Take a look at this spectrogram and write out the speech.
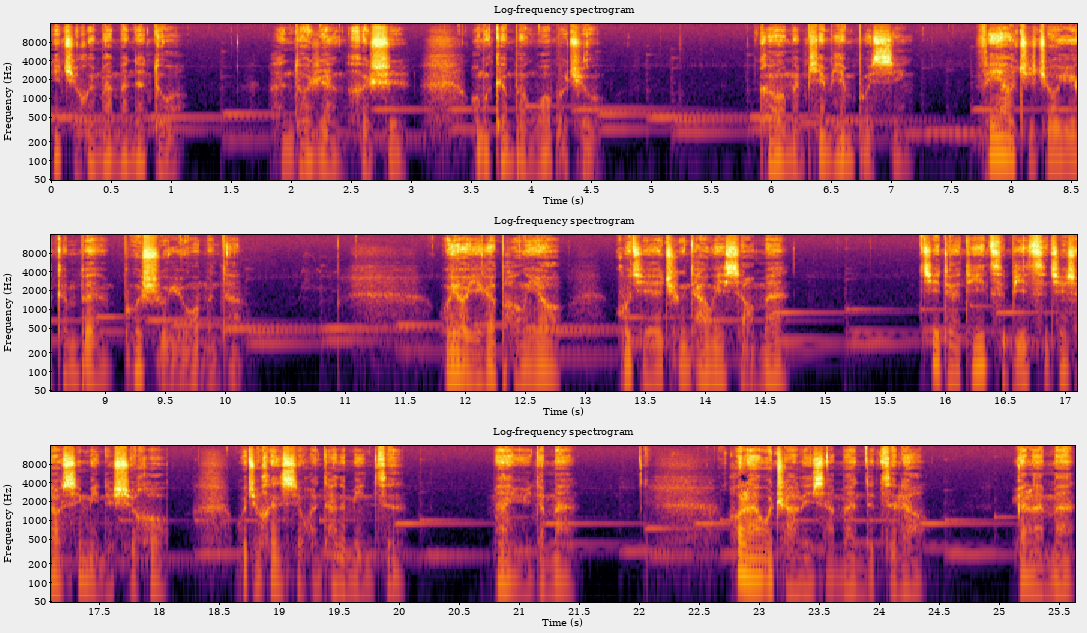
你只会慢慢的躲。很多人和事，我们根本握不住，可我们偏偏不信，非要执着于根本不属于我们的。我有一个朋友，姑且称他为小曼。记得第一次彼此介绍姓名的时候，我就很喜欢他的名字，鳗鱼的鳗。后来我查了一下鳗的资料，原来鳗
